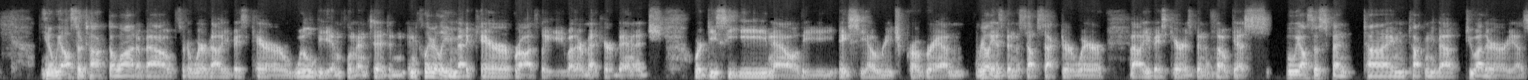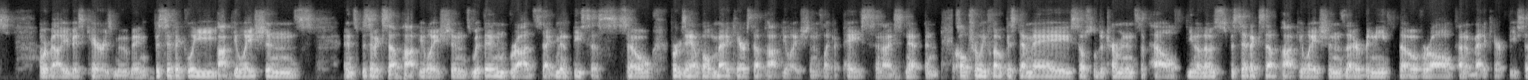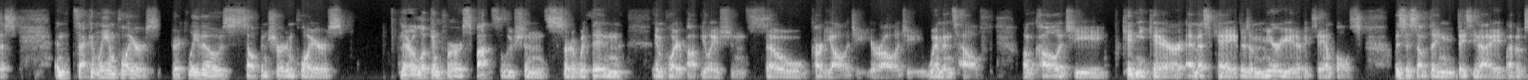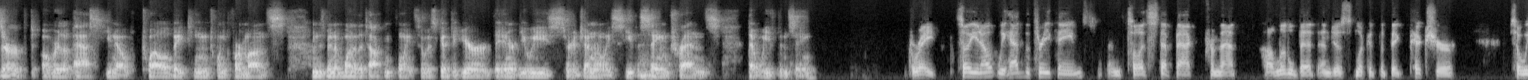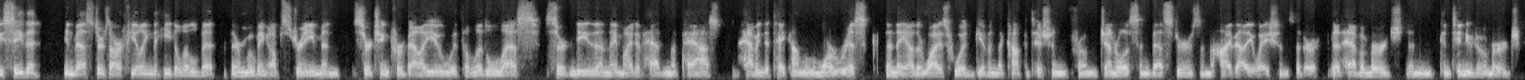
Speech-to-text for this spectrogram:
You know, we also talked a lot about sort of where value based care will be implemented, and, and, clearly Medicare broadly, whether Medicare Advantage or DCE, now the ACO REACH program, really has been the subsector where value based care has been the focus. But we also spent time talking about two other areas where value based care is moving, specifically populations and specific subpopulations within broad segment thesis. So, for example, Medicare subpopulations like a PACE and I-SNP and culturally focused MA, social determinants of health, you know, those specific subpopulations that are beneath the overall kind of Medicare thesis. And secondly, employers, particularly those self-insured employers that are looking for spot solutions sort of within employer populations. So, cardiology, urology, women's health, oncology, kidney care, MSK. There's a myriad of examples This is something Stacy and I have observed over the past, you know, 12, 18, 24 months. And it's been one of the talking points. So it was good to hear the interviewees sort of generally see the same trends that we've been seeing. Great. So, you know, we had the three themes. And so let's step back from that a little bit and just look at the big picture. So we see that investors are feeling the heat a little bit. They're moving upstream and searching for value with a little less certainty than they might have had in the past, having to take on a little more risk than they otherwise would given the competition from generalist investors and the high valuations that are that have emerged and continue to emerge.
